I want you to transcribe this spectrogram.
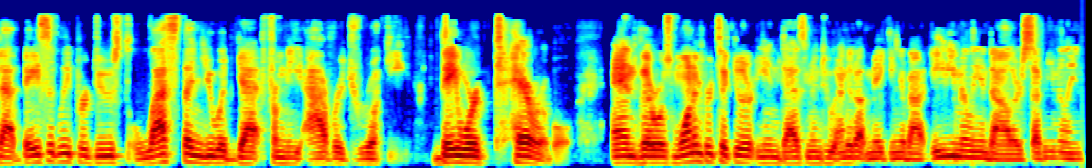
that basically produced less than you would get from the average rookie. They were terrible. And there was one in particular, Ian Desmond, who ended up making about $80 million, $70 million,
